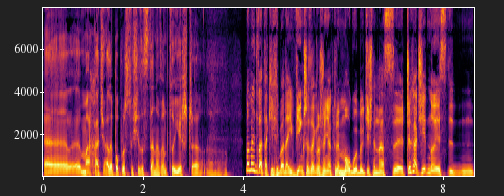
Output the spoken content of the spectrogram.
e, machać, ale po prostu się zastanawiam, co jeszcze... Mamy dwa takie chyba największe zagrożenia, które mogłyby gdzieś na nas e, czyhać. Jedno jest mm,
